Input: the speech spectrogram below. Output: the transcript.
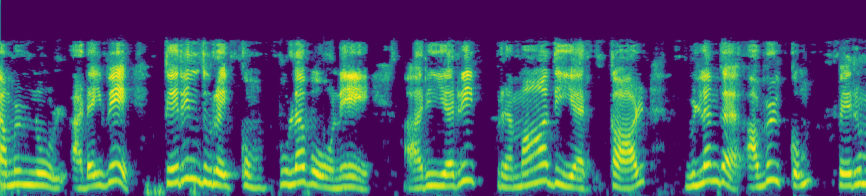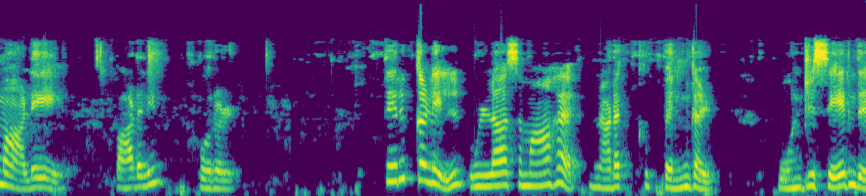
தமிழ்நூல் அடைவே தெரிந்துரைக்கும் புலவோனே. அரியறி பிரமாதியர் கால் விளங்க அவிழ்க்கும் பெருமாளே. பாடலின் பொருள். தெருக்களில் உல்லாசமாக நடக்கும் பெண்கள் ஒன்று சேர்ந்து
